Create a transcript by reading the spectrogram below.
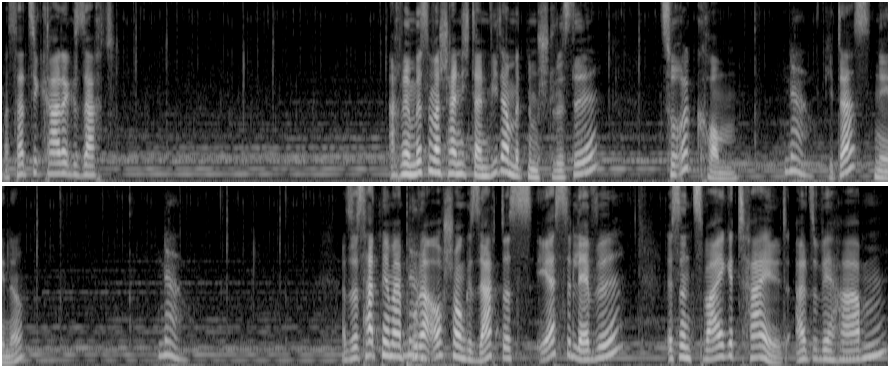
Was hat sie gerade gesagt? Ach, wir müssen wahrscheinlich dann wieder mit einem Schlüssel zurückkommen. No. Geht das? Nee, ne? No. Also das hat mir mein Bruder no. auch schon gesagt. Das erste Level ist in zwei geteilt. Also wir haben...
